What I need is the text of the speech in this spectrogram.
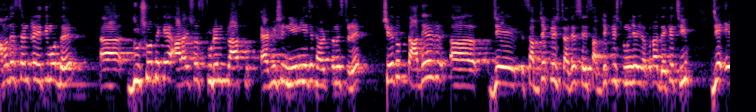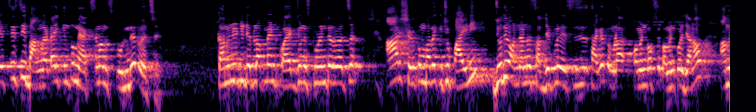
আমাদের সেন্টারে ইতিমধ্যে দুশো থেকে আড়াইশো স্টুডেন্ট প্লাস অ্যাডমিশন নিয়ে নিয়েছে থার্ড সেমিস্টারে সেহেতু তাদের যে সাবজেক্ট লিস্ট আছে, সেই সাবজেক্ট লিস্ট অনুযায়ী যতটা দেখেছি, যে এসসিসি বাংলাটাই কিন্তু ম্যাক্সিমাম স্টুডেন্টদের রয়েছে। কমিউনিটি ডেভেলপমেন্ট কয়েকজন স্টুডেন্টের রয়েছে। আর সেরকমভাবে কিছু পাইনি। যদি অন্যান্য সাবজেক্টগুলো এসএসসি থাকে, তোমরা কমেন্ট বক্সে কমেন্ট করে জানাও। আমি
